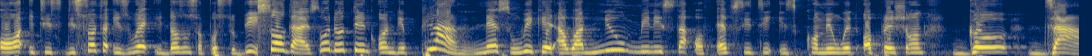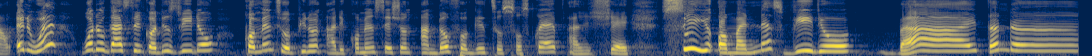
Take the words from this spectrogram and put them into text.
or it is the structure is where it doesn't supposed to be. So guys what do you think on the plan next weekend our new minister of fct is coming with operation go down. Anyway what do you guys think of this video? Comment your opinion at the comment section and don't forget to subscribe and share. See you on my next video. Bye. Thunder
